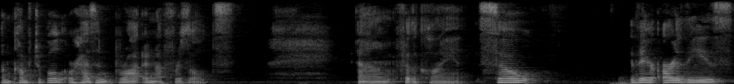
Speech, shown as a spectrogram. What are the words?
uncomfortable or hasn't brought enough results um, for the client. So there are these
